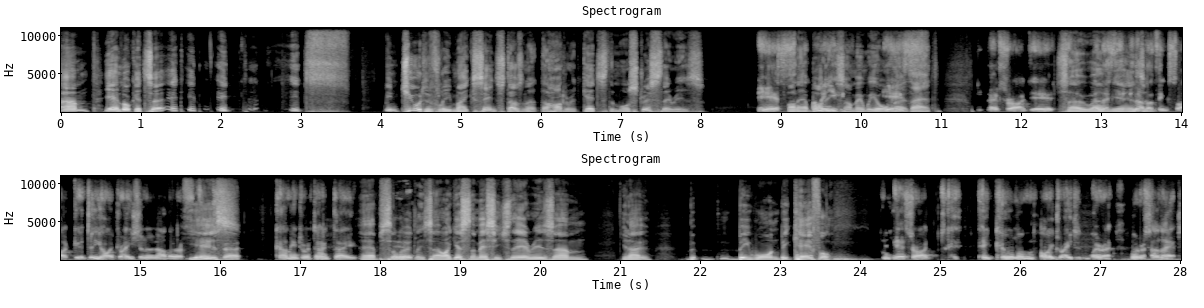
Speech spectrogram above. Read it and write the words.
Um, yeah, look, it's a, it, it it it's intuitively makes sense, doesn't it? The hotter it gets, the more stress there is. Yes. On our bodies. I mean, you, I mean we all yes. know that. That's right. Yeah. So um, yeah, and other so, things like uh, dehydration and other yes. things uh, come into it, don't they? Absolutely. Yeah. So I guess the message there is, um, you know, b- be warned, be careful. That's right keep cool and hydrated and wear a, wear a sun hat.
